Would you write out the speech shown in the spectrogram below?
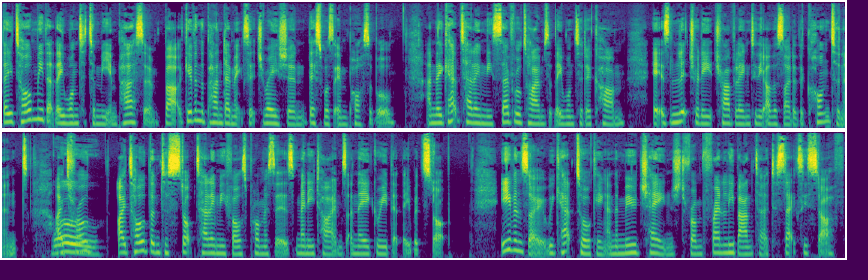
They told me that they wanted to meet in person, but given the pandemic situation, this was impossible. And they kept telling me several times that they wanted to come. It is literally traveling to the other side of the continent. I told I told them to stop telling me false promises many times and they agreed that they would stop. Even so, we kept talking and the mood changed from friendly banter to sexy stuff,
